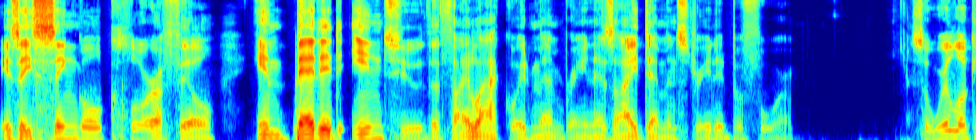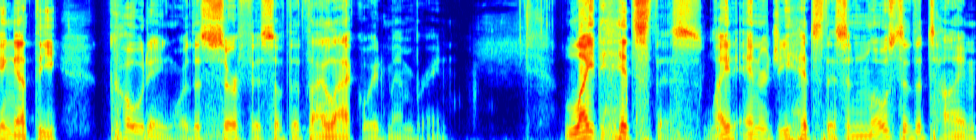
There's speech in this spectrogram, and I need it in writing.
is a single chlorophyll embedded into the thylakoid membrane as I demonstrated before. So we're looking at the coating or the surface of the thylakoid membrane. Light hits this. Light energy hits this, and most of the time,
